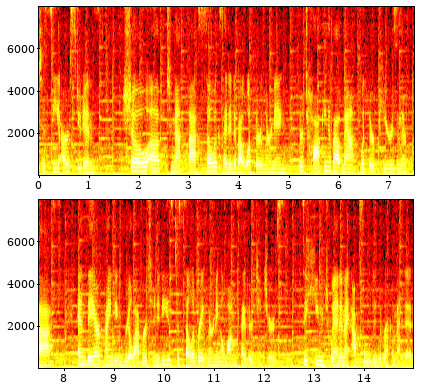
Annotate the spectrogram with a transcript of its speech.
to see our students show up to math class so excited about what they're learning. They're talking about math with their peers in their class and they are finding real opportunities to celebrate learning alongside their teachers. It's a huge win and I absolutely would recommend it.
